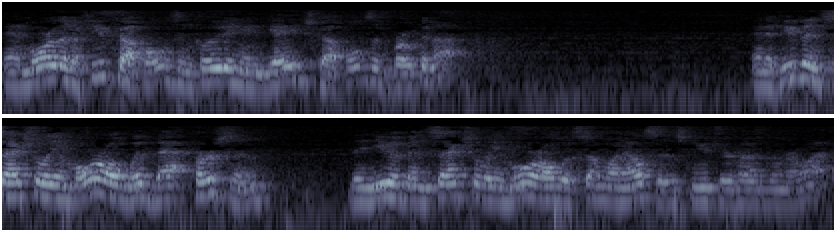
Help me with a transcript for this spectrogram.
And more than a few couples, including engaged couples, have broken up. And if you've been sexually immoral with that person, then you have been sexually immoral with someone else's future husband or wife.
